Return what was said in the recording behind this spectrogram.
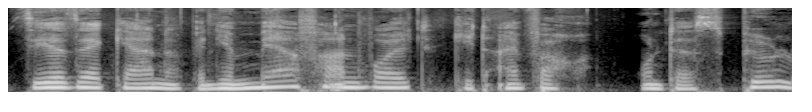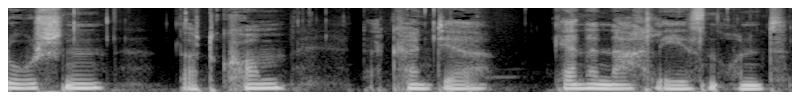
Sehr, sehr gerne. Wenn ihr mehr erfahren wollt, geht einfach unter spirolution.com. Da könnt ihr gerne nachlesen und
